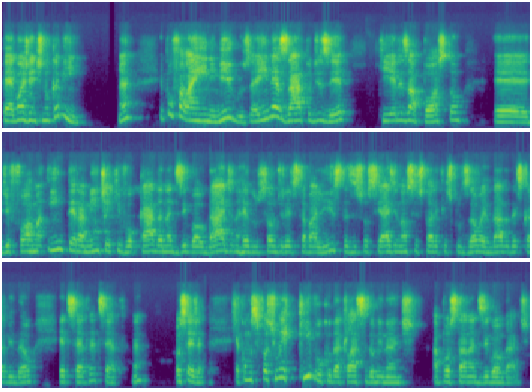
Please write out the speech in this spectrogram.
pegam a gente no caminho. Né? E por falar em inimigos, é inexato dizer que eles apostam é, de forma inteiramente equivocada na desigualdade, na redução de direitos trabalhistas e sociais e nossa histórica exclusão herdada da escravidão, etc, etc. Né? Ou seja, é como se fosse um equívoco da classe dominante apostar na desigualdade.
